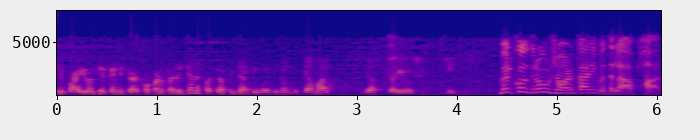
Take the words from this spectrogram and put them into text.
જે ભાઈઓ છે તેની ધરપકડ કરી છે અને પચાસ હજારથી વધુનો મુદ્દામાલ જપ્ત કર્યો છે. બિલકુલ, ધ્રુવ, જાણકારી બદલ આભાર.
